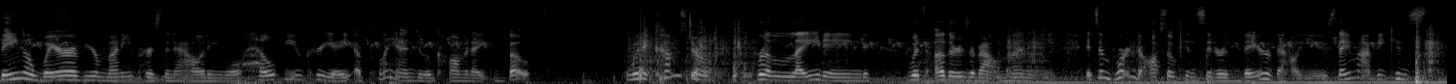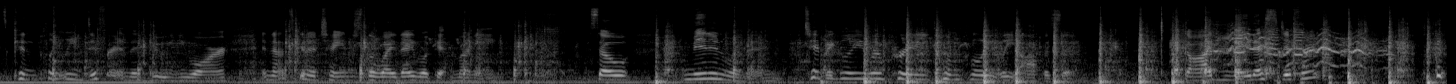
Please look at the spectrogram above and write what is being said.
Being aware of your money personality will help you create a plan to accommodate both. When it comes to relating with others about money, it's important to also consider their values. They might be con- completely different than who you are, and that's going to change the way they look at money. So, men and women, typically we're pretty completely opposite. God made us different.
